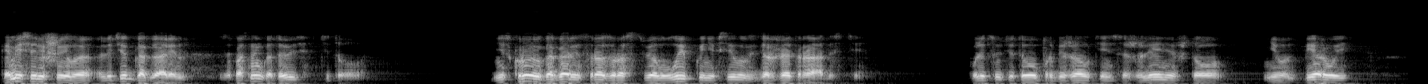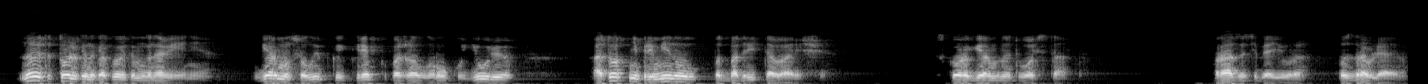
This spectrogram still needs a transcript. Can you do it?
Комиссия решила, летит Гагарин, запасным готовить Титова. Не скрою, Гагарин сразу расцвел улыбкой, не в силах сдержать радости. По лицу Титова пробежала тень сожаления, что не он первый, но это только на какое-то мгновение. Герман с улыбкой крепко пожал руку Юрию, а тот не преминул подбодрить товарища. Скоро, Герман, и твой старт. Рад за тебя, Юра. Поздравляю,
